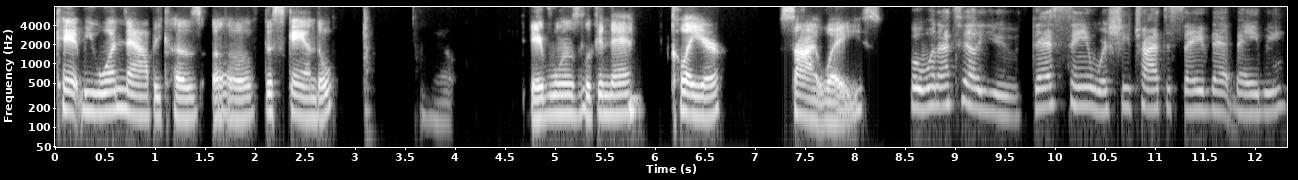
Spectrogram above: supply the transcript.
can't be one now because of the scandal. Yep. Everyone's looking at Claire sideways. But when I tell you that scene where she tried to save that baby,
